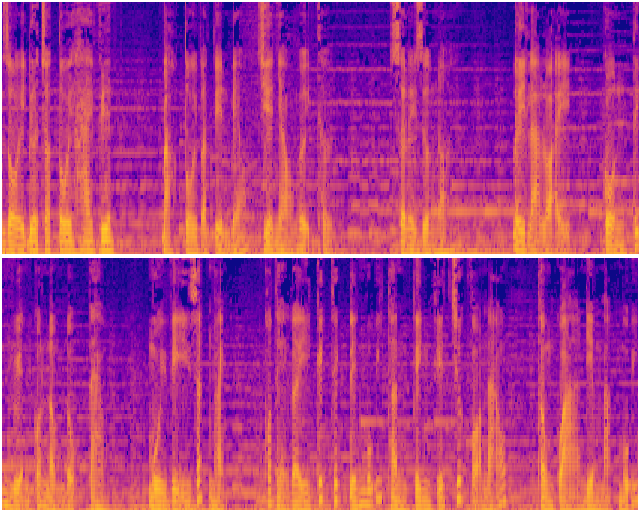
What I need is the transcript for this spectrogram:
Rồi đưa cho tôi hai viên. Bảo tôi và Tuyền Béo chia nhau ngửi thử. Sở Lệ Dương nói, Đây là loại cồn tinh luyện có nồng độ cao, Mùi vị rất mạnh có thể gây kích thích đến mũi thần kinh phía trước vỏ não thông qua niêm mạc mũi,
